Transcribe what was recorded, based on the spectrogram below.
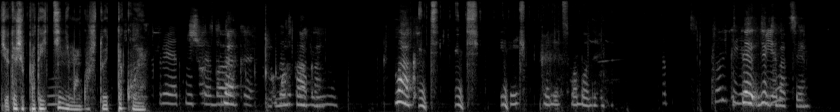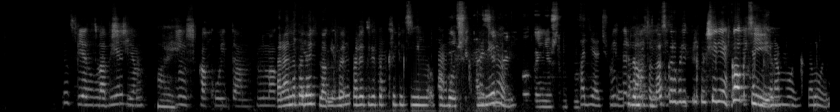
Я даже подойти не могу. Что это такое? Привет, Что мистер? Макака. Крылья свободы. Только Где, я где активация? Спец вообще. Ой. Инж какой-то. Не могу. Пора нападать. Привет. Пора тебе подкрепиться немного побольше к верам. Конечно. Ходи отсюда. Потому что у нас скоро будет приключение. Когти! Домой, домой.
